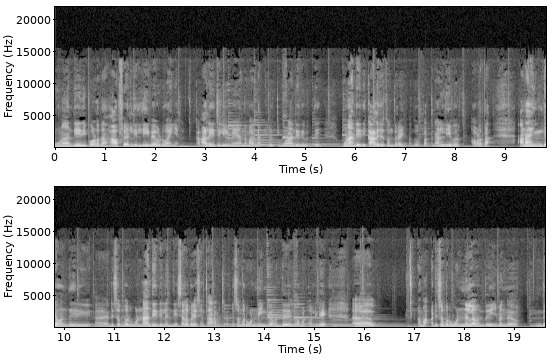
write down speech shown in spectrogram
மூணாந்தேதி போல் தான் ஹாஃப் இயர்லி லீவே விடுவாங்க. காலேஜ்லேயுமே அந்த மாதிரி தான் இருபத்தி மூணாந்தேதி விட்டு மூணாந்தேதி காலேஜை தந்துடுவாங்க. அது ஒரு பத்து நாள் லீவ் இருக்கும். அவ்வளோதான் ஆனால் இங்கே வந்து டிசம்பர் ஒன்றாந்தேதியிலேருந்தே செலப்ரேஷன்ஸ் ஆரம்பிச்சிடும். டிசம்பர் ஒன்று இங்கே வந்து கவர்மெண்ட் ஹாலிடே ஆமாம் டிசம்பர் ஒன்றில் வந்து இவங்க இந்த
